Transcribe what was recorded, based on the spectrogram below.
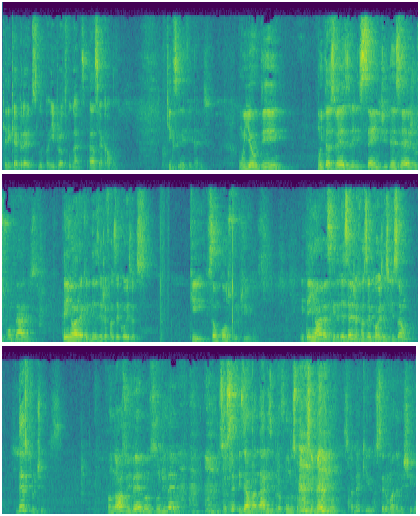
que ele quer para ir para outros lugares. Ela se acalmou. O que, que significa isso? Um Yehudi, muitas vezes, ele sente desejos contrários. Tem hora que ele deseja fazer coisas que são construtivas. E tem horas que ele deseja fazer coisas que são destrutivas. Então nós vivemos um dilema. Se você fizer uma análise profunda sobre você mesmo, você vai ver que o ser humano é mexiga.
